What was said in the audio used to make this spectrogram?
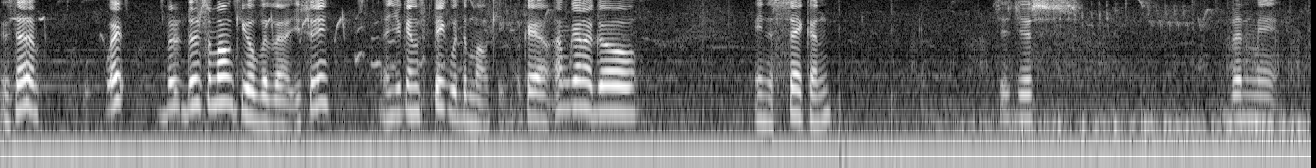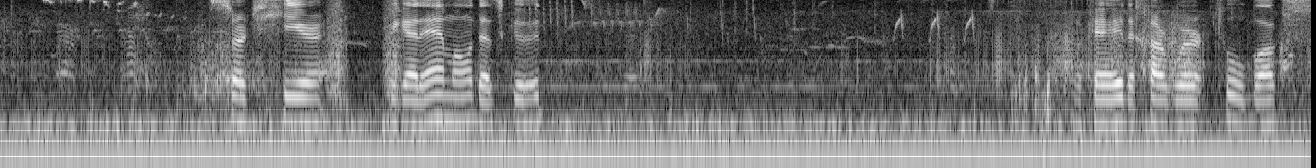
Is that a... Wait, there, there's a monkey over there, you see? And you can speak with the monkey. Okay, I'm gonna go in a second. Just, just let me search here. We got ammo, that's good. Okay, the hardware toolbox.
